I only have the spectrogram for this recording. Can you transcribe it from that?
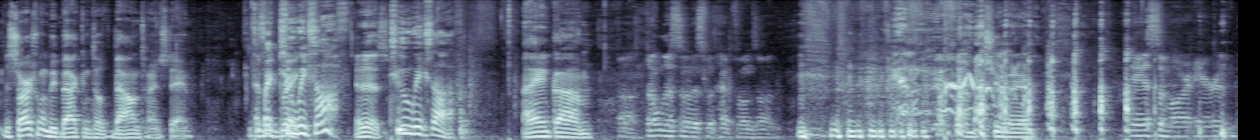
The Sharks won't be back until Valentine's Day. It's a It's like two break. weeks off. It is. Two weeks off. I think um Oh, don't listen to this with headphones on. I'm chewing here. ASMR, Aaron.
